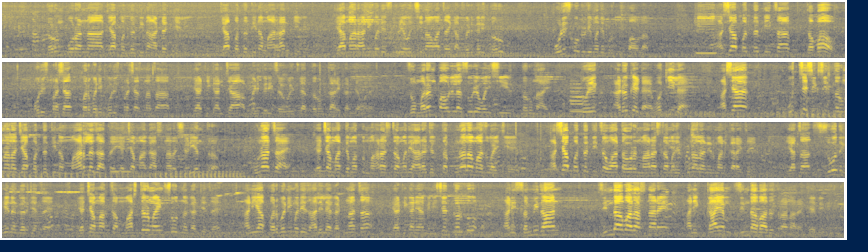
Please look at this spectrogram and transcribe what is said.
तरुण पोरांना ज्या पद्धतीनं अटक केली ज्या पद्धतीनं मारहाण केली या मारहाणीमध्ये सूर्यवंशी नावाचा एक आंबेडकरी तरुण पोलीस कोठडीमध्ये मृत्यू पावला. अशा पद्धतीचा दबाव पोलीस प्रशा परभणी पोलीस प्रशासनाचा या ठिकाणच्या आंबेडकरी चळवळीतल्या तरुण कार्यकर्त्यावर आहे. जो मरण पावलेला सूर्यवंशी तरुण आहे तो एक ॲडव्होकेट आहे वकील आहे. अशा उच्च शिक्षित तरुणाला ज्या पद्धतीनं मारलं जातं याच्या मागं असणारं षडयंत्र कुणाचं आहे? याच्या माध्यमातून महाराष्ट्रामध्ये अराजकता कुणाला माजवायची आहे? अशा पद्धतीचं वातावरण महाराष्ट्रामध्ये कुणाला निर्माण करायचं आहे याचा शोध घेणं गरजेचं आहे. याच्या मागचा मास्टर माइंड शोधणं गरजेचं आहे. आणि या परभणीमध्ये झालेल्या घटनाचा या ठिकाणी आम्ही निषेध करतो. आणि संविधान जिंदाबाद असणार आहे आणि कायम जिंदाबादच राहणार आहे. जय भीम.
